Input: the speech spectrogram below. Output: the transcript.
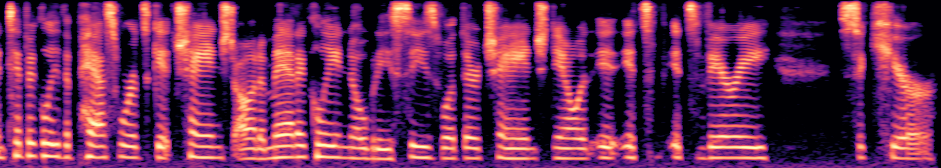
and typically the passwords get changed automatically. Nobody sees what they're changed. You know, it, it's it's very secure.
